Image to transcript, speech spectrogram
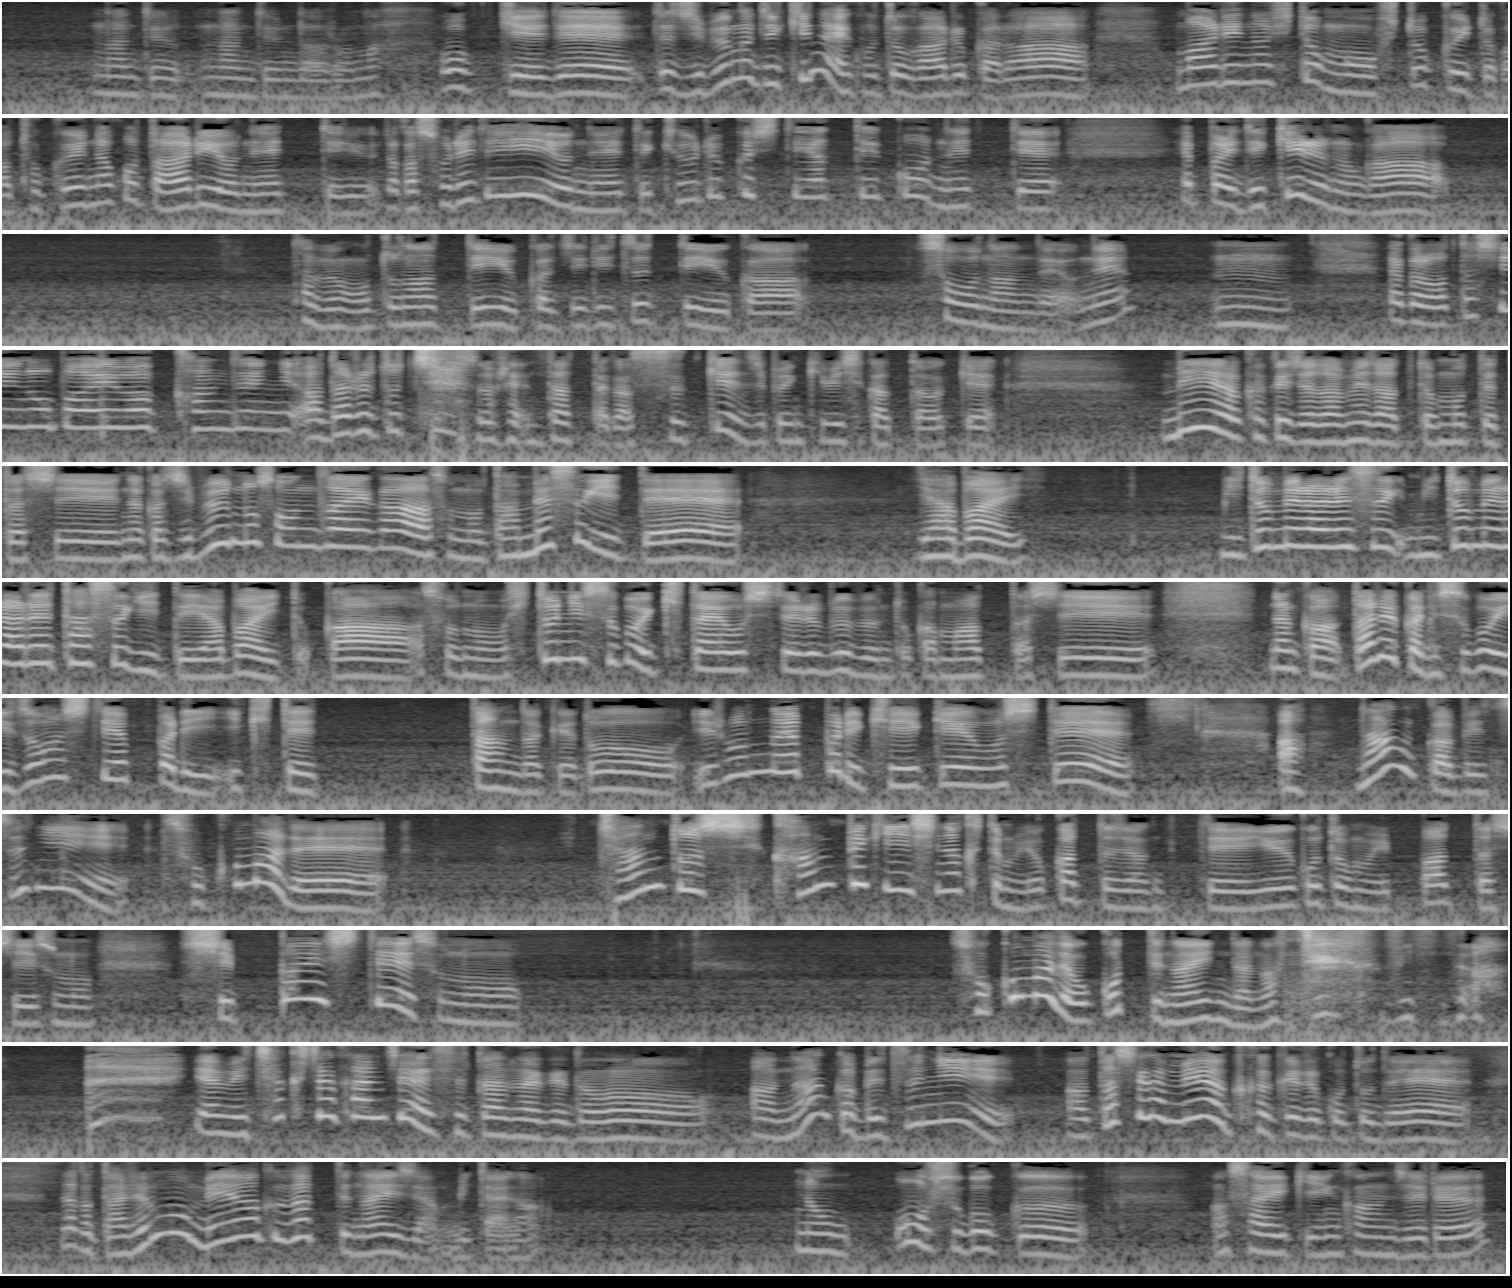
なんてなんて言うんだろうな OK でで自分ができないことがあるから周りの人も不得意とか得意なことあるよねっていうだからそれでいいよねって協力してやっていこうねってやっぱりできるのが多分大人っていうか自立っていうかそうなんだよね。うん。だから私の場合は完全にアダルトチルドレンだったからすっげえ自分厳しかったわけ。迷惑かけちゃダメだって思ってたし、なんか自分の存在がそのダメすぎて、やばい。認められすぎ、認められたすぎてやばいとか、その人にすごい期待をしてる部分とかもあったし、なんか誰かにすごい依存してやっぱり生きてたんだけど、いろんなやっぱり経験をして、あ、なんか別にそこまでちゃんと完璧にしなくてもよかったじゃんっていうこともいっぱいあったし、その失敗して、そのそこまで怒ってないんだなっていうみんな。いや、めちゃくちゃ勘違いしてたんだけど、あ、なんか別に、私が迷惑かけることで、なんか誰も迷惑がってないじゃん、みたいなのをすごく、最近感じる。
